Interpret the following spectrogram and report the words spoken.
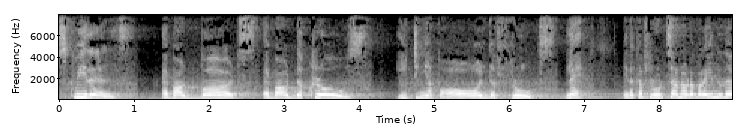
squirrels, about birds, about the crows, eating up all the fruits. അല്ലേ ഏതൊക്കെ ഫ്രൂട്ട്സ് ആണ് അവിടെ പറയുന്നത്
